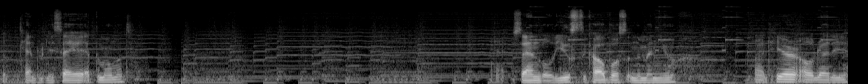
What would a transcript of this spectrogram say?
but can't really say at the moment. Xan will use the carbos in the menu right here already.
